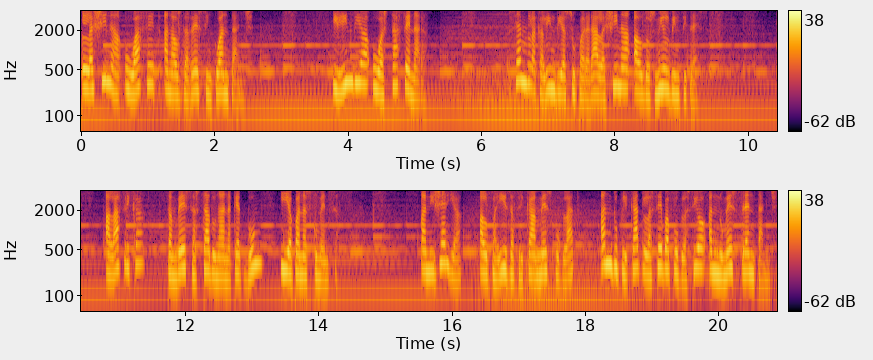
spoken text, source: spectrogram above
La Xina ho ha fet en els darrers 50 anys i l'Índia ho està fent ara. Sembla que l'Índia superarà la Xina el 2023. A l'Àfrica també s'està donant aquest boom i apenes comença. A Nigèria, el país africà més poblat, han duplicat la seva població en només 30 anys.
